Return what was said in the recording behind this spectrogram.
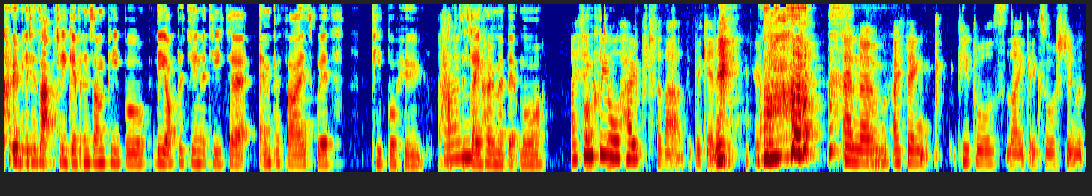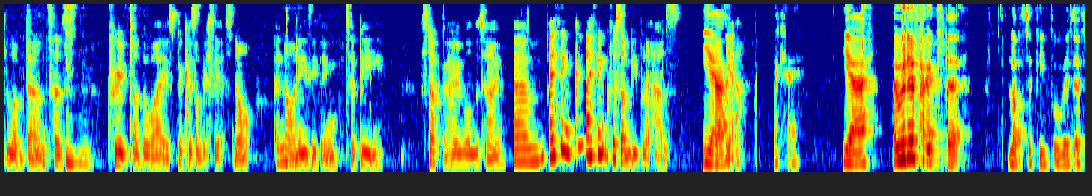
COVID has actually given some people the opportunity to empathise with people who have to Um, stay home a bit more? i think we all hoped for that at the beginning mm-hmm. and um, i think people's like exhaustion with the lockdowns has proved otherwise because obviously it's not and not an easy thing to be stuck at home all the time. Um, I think I think for some people it has. Yeah. Yeah. Okay. Yeah. I would have hoped that lots of people would have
